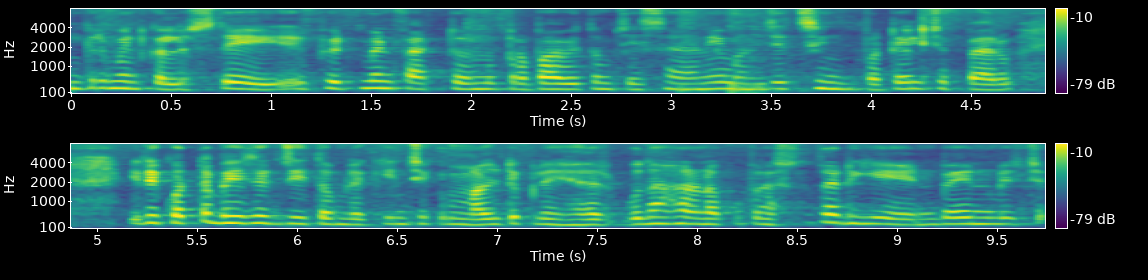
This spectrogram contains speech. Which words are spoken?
ఇంక్రిమెంట్ కలిస్తే ఫిట్మెంట్ ఫ్యాక్టర్ను ప్రభావితం చేశాయని మంజిత్ సింగ్ పటేల్ చెప్పారు. ఇది కొత్త బేసిక్ జీతం లెక్కించే మల్టీప్లేయర్. ఉదాహరణకు ప్రస్తుత డిఏ ఎనభై ఎనిమిది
